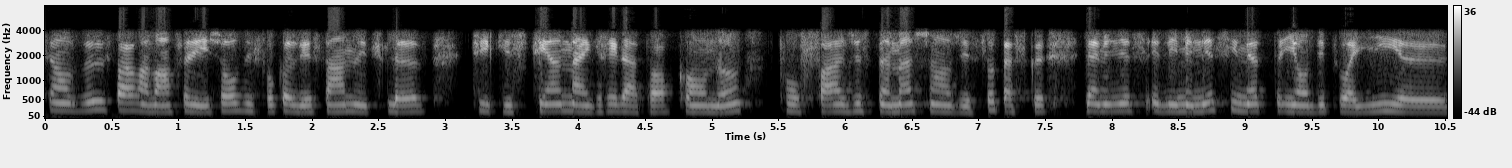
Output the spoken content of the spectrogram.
Si on veut faire avancer les choses, il faut que les femmes se lèvent puis qu'ils se tiennent malgré l'apport qu'on a pour faire justement changer ça parce que la ministre, les ministres ils mettent ils ont déployé euh,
